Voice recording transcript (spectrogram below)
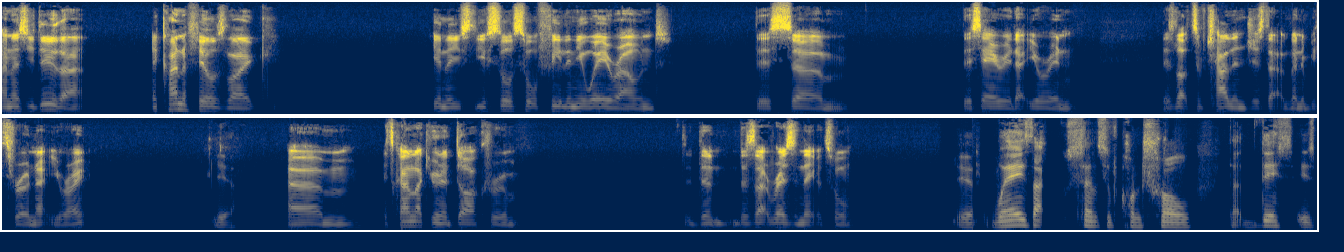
And as you do that, it kind of feels like, you know, you, you're still sort of feeling your way around this um, this area that you're in. There's lots of challenges that are going to be thrown at you, right? Yeah. Um, it's kind of like you're in a dark room. Does that resonate at all? Yeah. Where is that sense of control that this is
